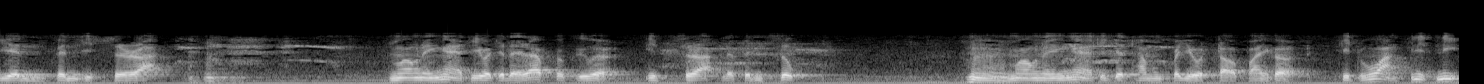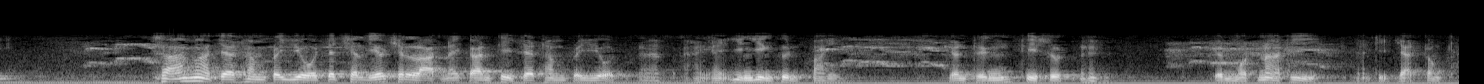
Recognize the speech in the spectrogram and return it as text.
เย็นเป็นอิสระ มองในแง่ที่ว่าจะได้รับก็คือว่าอิสระและเป็นสุขมองในแง่ที่จะทำประโยชน์ต่อไปก็จิตว่างชนิดนี้ สามารถจะทำประโยชน์จะเฉลียวฉลาดในการที่จะทำประโยชน์ให้ยิ่งยิ่งขึ้นไป จนถึงที่สุด จนหมดหน้าที่ที่จะต้องท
